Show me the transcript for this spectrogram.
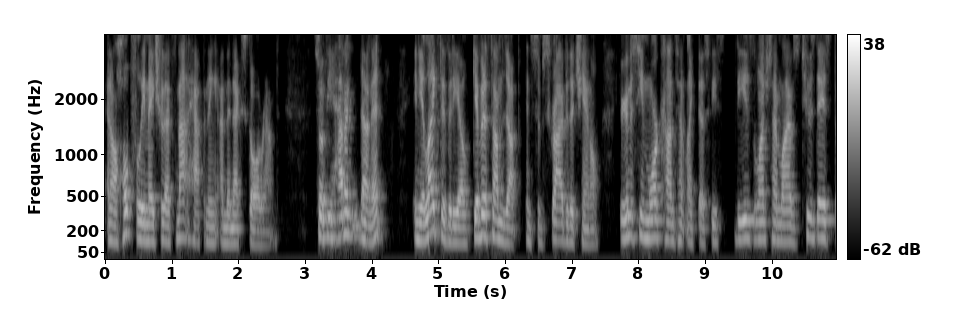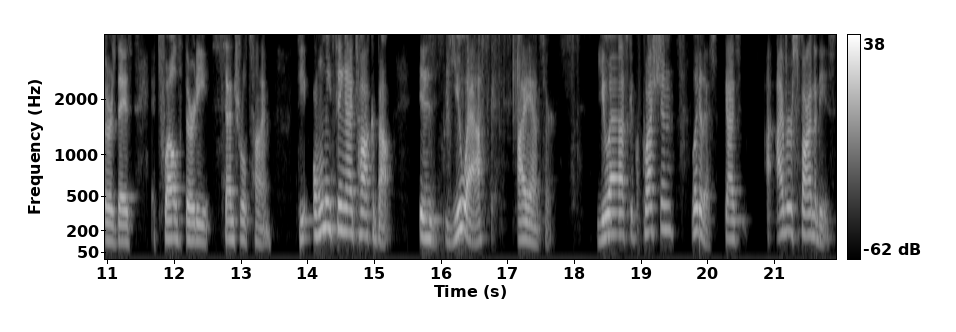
And I'll hopefully make sure that's not happening on the next go around. So if you haven't done it, and you like the video, give it a thumbs up and subscribe to the channel. You're going to see more content like this. These these lunchtime lives Tuesdays, Thursdays at 12:30 Central Time. The only thing I talk about is you ask, I answer. You ask a question. Look at this, guys. I respond to these.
